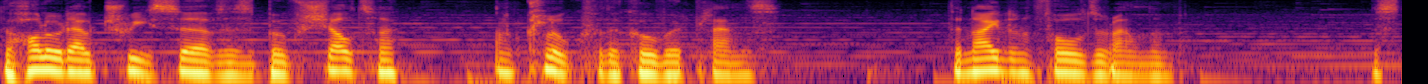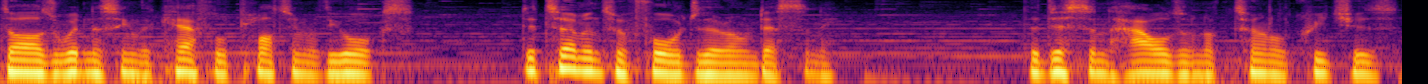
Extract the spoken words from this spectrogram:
the hollowed out tree serves as both shelter and cloak for the covert plans. The night unfolds around them. The stars witnessing the careful plotting of the orcs, determined to forge their own destiny. The distant howls of nocturnal creatures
